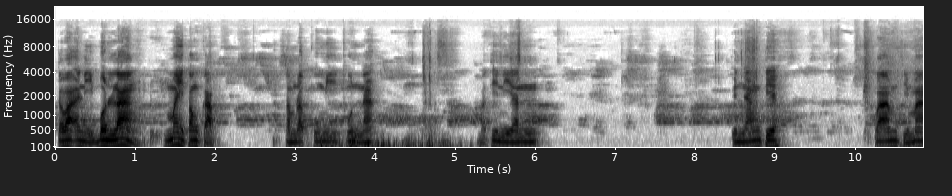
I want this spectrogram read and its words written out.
แต่ว่าอันนี้บนล่างไม่ต้องกลับสำหรับผู้มีทุนนะมาที่เนียนเป็นหยังเตี้ยความสีมา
